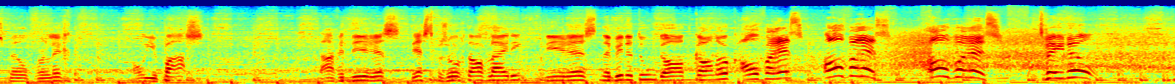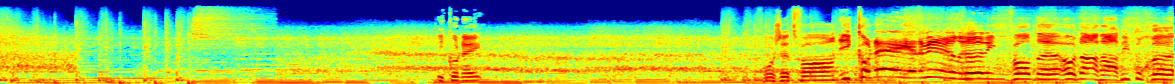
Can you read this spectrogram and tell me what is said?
Spel verlegd. Mooie paas. David Neres. Dest verzorgt de afleiding. Neres naar binnen toe. Dat kan ook. Alvarez. Alvarez. Alvarez. 2-0. Icone Voorzet van Icone en weer een redding van uh, Onana die toch uh,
